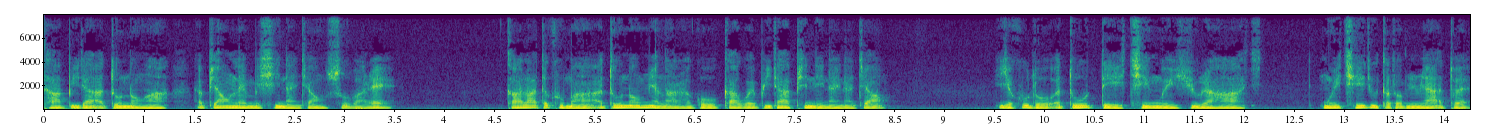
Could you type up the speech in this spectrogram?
ထားပြီးသားအတိုးနှုန်းဟာအပြောင်းလဲမရှိနိုင်ကြောင်းဆိုပါတယ်။ကာလတစ်ခုမှာအတိုးနှုန်းမြင့်လာတာကိုကာကွယ်ပြီးသားဖြစ်နေနိုင်တာကြောင့်ယခုလိုအတိုးတေချင်းငွေယူတာဟာငွေချေးသူတော်တော်များများအတွက်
